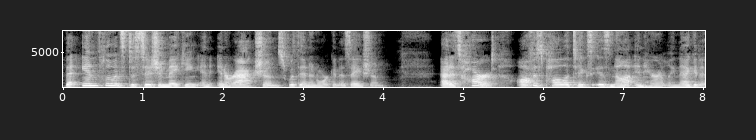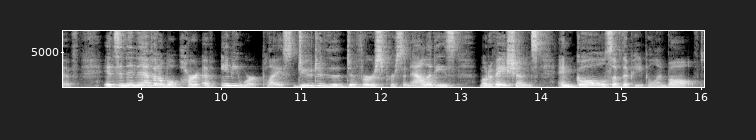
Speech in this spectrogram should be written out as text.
that influence decision making and interactions within an organization. At its heart, office politics is not inherently negative. It's an inevitable part of any workplace due to the diverse personalities, motivations, and goals of the people involved.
